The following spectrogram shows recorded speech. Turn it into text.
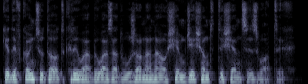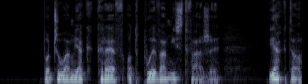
Kiedy w końcu to odkryła, była zadłużona na 80 tysięcy złotych. Poczułam, jak krew odpływa mi z twarzy. Jak to?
